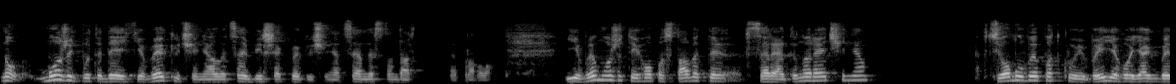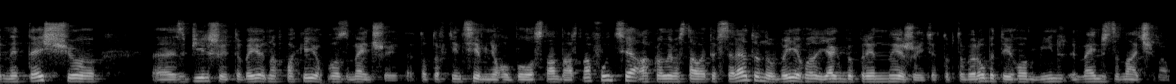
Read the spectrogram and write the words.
Ну, можуть бути деякі виключення, але це більше як виключення, це не стандартне правило. І ви можете його поставити всередину речення. В цьому випадку ви його якби не те, що збільшуєте, ви навпаки його зменшуєте. Тобто в кінці в нього була стандартна функція, а коли ви ставите всередину, ви його якби принижуєте, тобто ви робите його менш значимим.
